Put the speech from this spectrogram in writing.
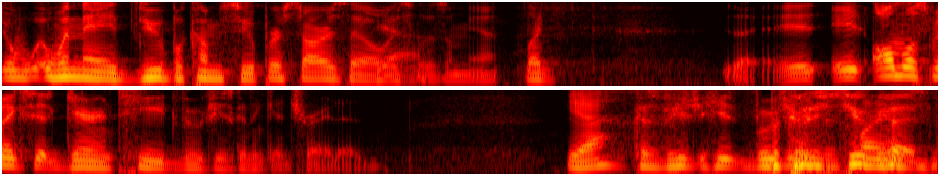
When they do become superstars, they always Yeah. lose them. Yeah. Like it, it almost makes it guaranteed Vucci's going to get traded Yeah. because Vucci, he, Vucci Because he's just too playing good. s-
